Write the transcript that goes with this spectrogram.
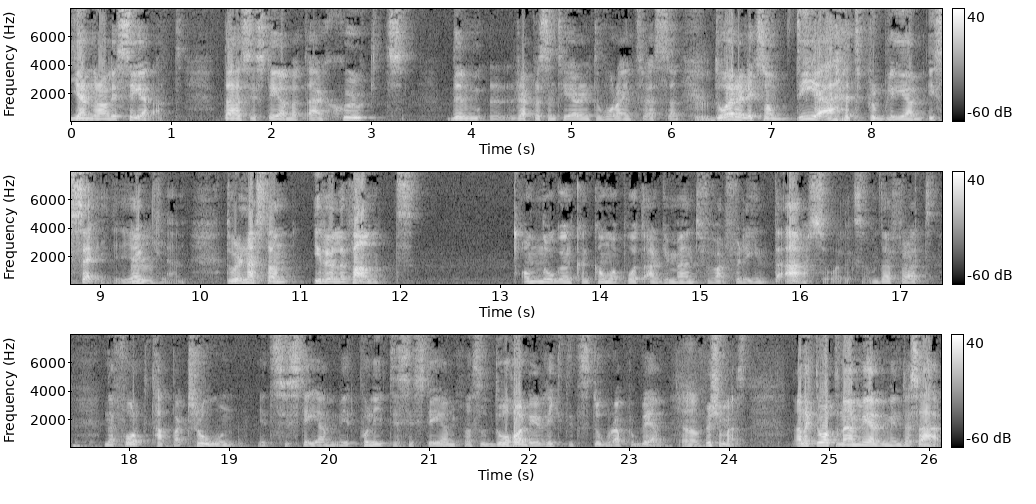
generaliserat. Det här systemet är sjukt. Det representerar inte våra intressen. Då är det liksom, det är ett problem i sig egentligen. Då är det nästan irrelevant om någon kan komma på ett argument för varför det inte är så. Liksom. Därför att när folk tappar tron i ett system, i ett politiskt system, alltså då har det riktigt stora problem. Ja. Hur som helst. Anekdoten är mer eller mindre så här.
